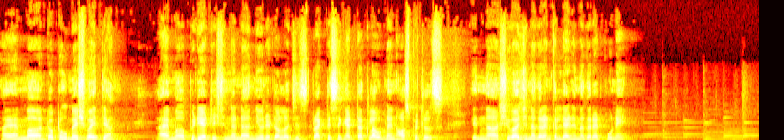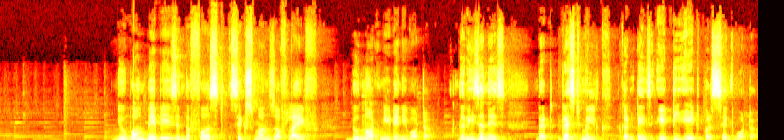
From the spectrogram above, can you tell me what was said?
I am uh, Dr. Umesh Vaidya. I am a pediatrician and a neonatologist practicing at uh, Cloudnine hospitals in uh, Shivaji Nagar and Kalyani Nagar at Pune. Newborn babies in the first six months of life do not need any water. The reason is that breast milk contains 88% water.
